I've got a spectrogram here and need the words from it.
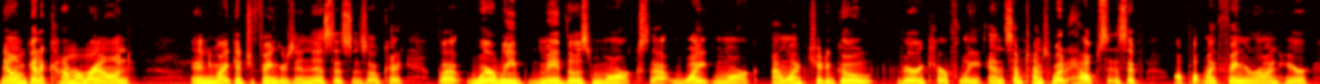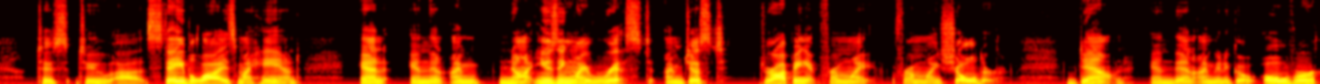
Now I'm going to come around, and you might get your fingers in this. This is okay. But where we made those marks, that white mark, I want you to go very carefully. And sometimes what helps is if I'll put my finger on here to, to uh, stabilize my hand. And, and then I'm not using my wrist. I'm just dropping it from my, from my shoulder down. And then I'm going to go over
